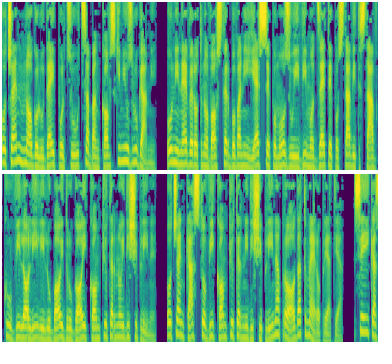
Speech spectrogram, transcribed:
Očen mnogo ludej polcuca bankovskimi uzlugami. Oni neverotno vosterbovani jesse pomozu i vi modzete postavit stavku vi lol ili luboj drugoj kompjuternoj discipline. Očen kasto vi kompjuterni disciplina pro odat meroprijatja. Seikas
